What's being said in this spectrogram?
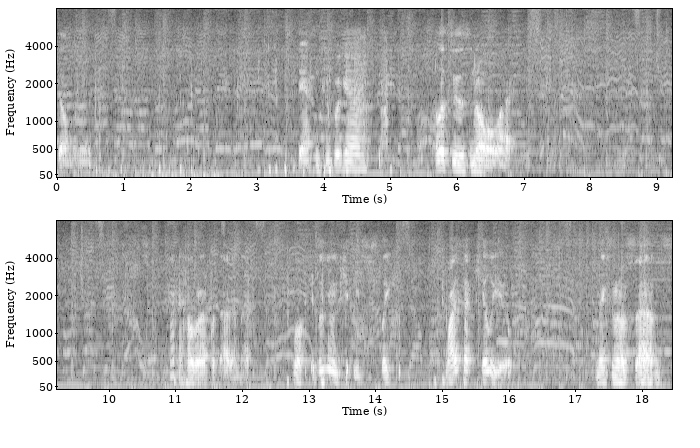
That. Dancing Koopa again. Let's do this normal way. Why the hell did I put that in there? Look, it doesn't even kill you. Like, why does that kill you? Makes no sense.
